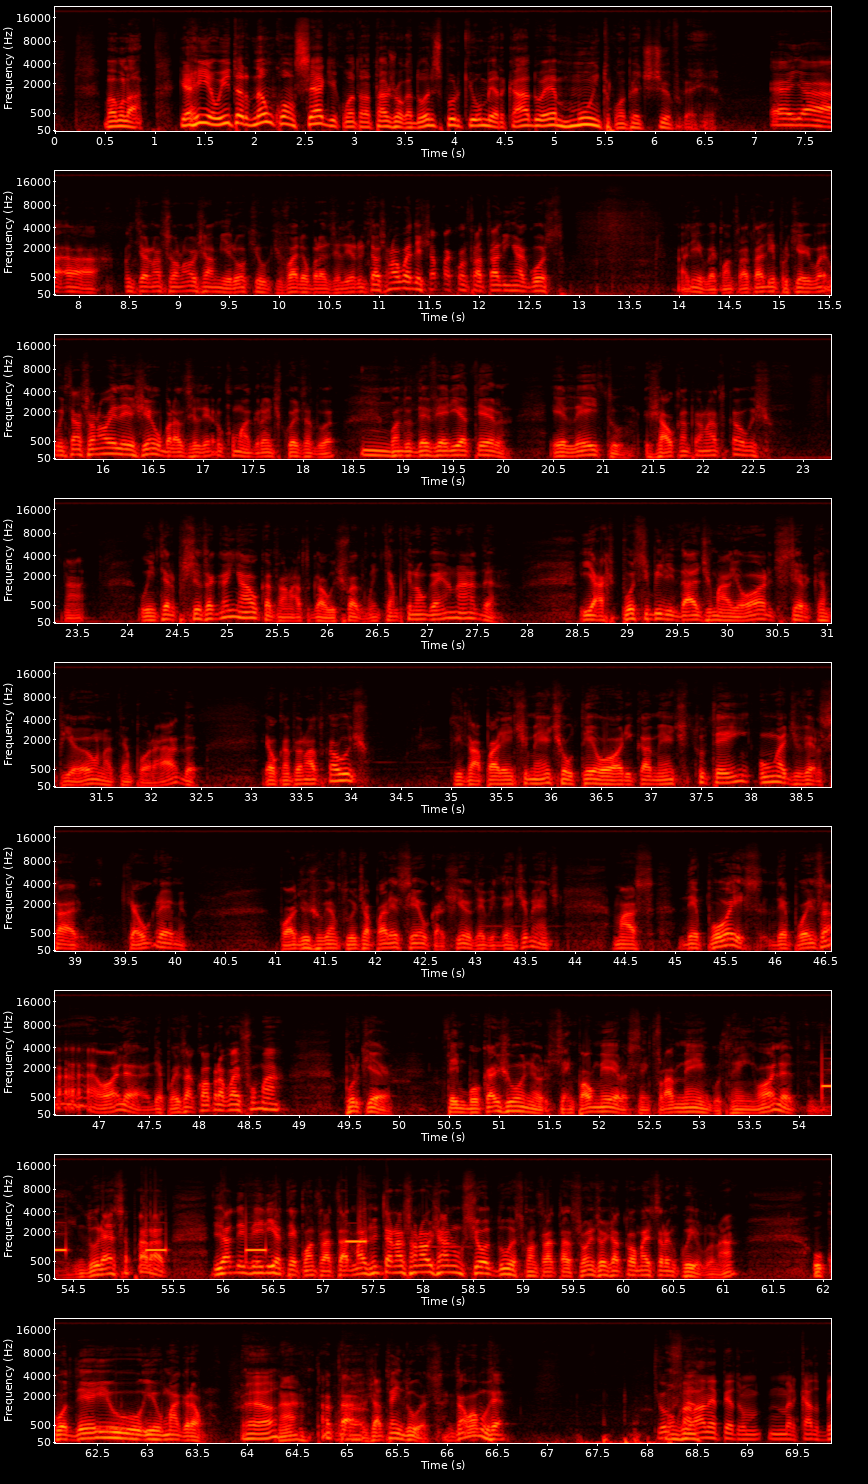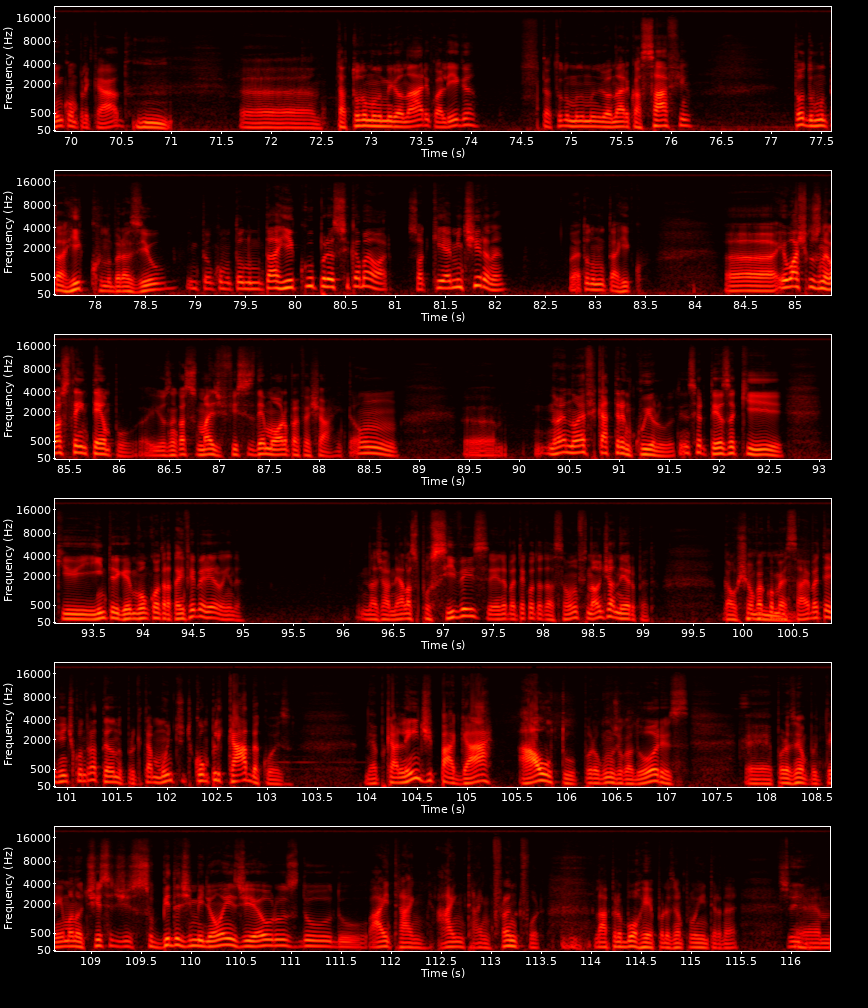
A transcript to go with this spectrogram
Vamos lá. Guerrinha, o Inter não consegue contratar jogadores porque o mercado é muito competitivo, Guerrinha. É, e a, a, o Internacional já mirou que o que vale é o brasileiro. O Internacional vai deixar para contratar ali em agosto. Ali, vai contratar ali, porque vai, o Internacional elegeu o brasileiro como uma grande coisa do ano, hum. quando deveria ter eleito já o Campeonato Gaúcho. Né? O Inter precisa ganhar o Campeonato Gaúcho, faz muito tempo que não ganha nada. E a possibilidade maior de ser campeão na temporada é o Campeonato Gaúcho. Que aparentemente ou teoricamente tu tem um adversário, que é o Grêmio. Pode o Juventude aparecer, o Caxias, evidentemente. Mas depois, depois a, olha, depois a cobra vai fumar. Por quê? Tem Boca Juniors, tem Palmeiras, tem Flamengo, tem, olha, endurece a parada. Já deveria ter contratado, mas o Internacional já anunciou duas contratações, eu já estou mais tranquilo, né? O Codê e o, e o Magrão. É. Né? Tá, tá, é. já tem duas. Então vamos ver que ouvi falar, né, Pedro? Um mercado bem complicado. Hum. Uh, tá todo mundo milionário com a Liga. Tá todo mundo milionário com a SAF. Todo mundo tá rico no Brasil. Então, como todo mundo tá rico, o preço fica maior. Só que é mentira, né? Não é todo mundo tá rico. Uh, eu acho que os negócios têm tempo. E os negócios mais difíceis demoram para fechar. Então, uh, não, é, não é ficar tranquilo. Eu tenho certeza que, que Inter e Grêmio vão contratar em fevereiro ainda nas janelas possíveis, ainda vai ter contratação no final de janeiro, Pedro. Galchão hum. vai começar e vai ter gente contratando, porque está muito complicada a coisa. Né? Porque além de pagar alto por alguns jogadores, é, por exemplo, tem uma notícia de subida de milhões de euros do, do Eintracht, Eintracht Frankfurt, hum. lá pelo Borré, por exemplo, o Inter, né? Sim. É,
